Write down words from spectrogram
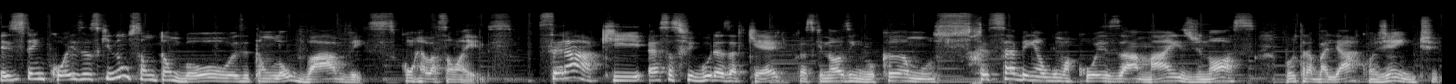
existem coisas que não são tão boas e tão louváveis com relação a eles. Será que essas figuras arquétipas que nós invocamos recebem alguma coisa a mais de nós por trabalhar com a gente?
